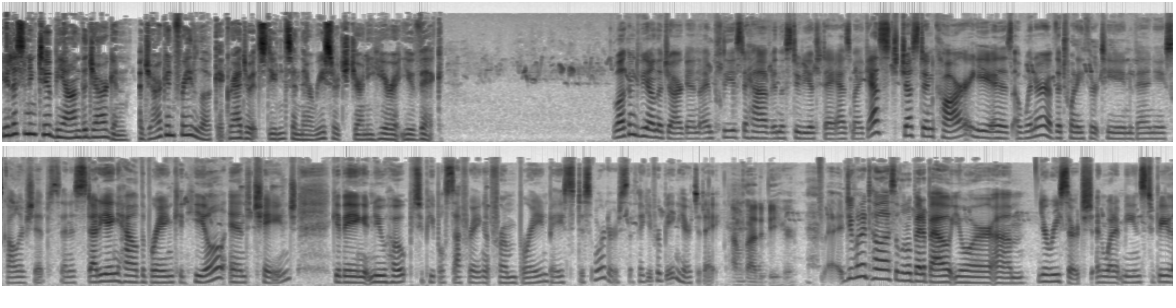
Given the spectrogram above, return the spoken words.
You're listening to Beyond the Jargon, a jargon free look at graduate students and their research journey here at UVic. Welcome to Beyond the Jargon. I'm pleased to have in the studio today as my guest Justin Karr. He is a winner of the 2013 Vanier Scholarships and is studying how the brain can heal and change, giving new hope to people suffering from brain based disorders. So, thank you for being here today. I'm glad to be here. Do you want to tell us a little bit about your um, your research and what it means to be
